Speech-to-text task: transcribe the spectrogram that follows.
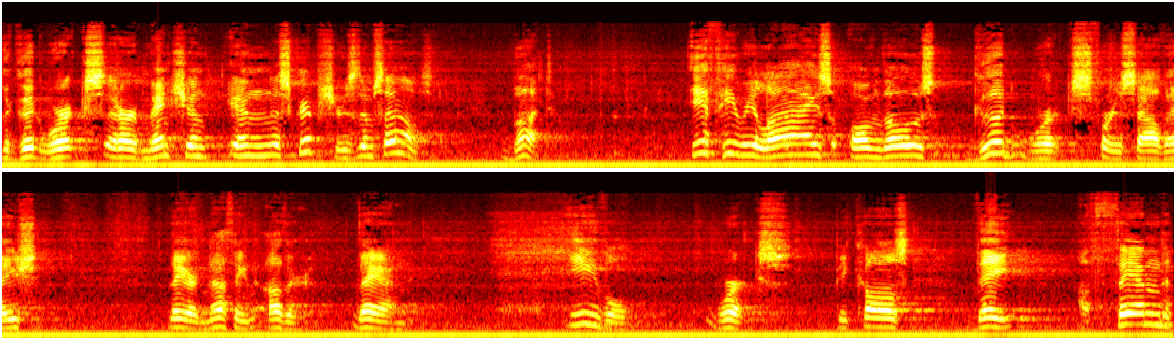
the good works that are mentioned in the Scriptures themselves. But if he relies on those good works for his salvation, they are nothing other than evil works because they offend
